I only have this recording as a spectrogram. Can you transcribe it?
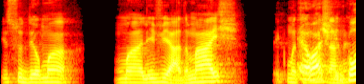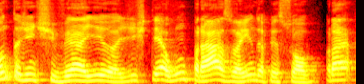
isso deu uma, uma aliviada. Mas. É, eu acho que né? enquanto a gente tiver aí, a gente tem algum prazo ainda, pessoal, para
